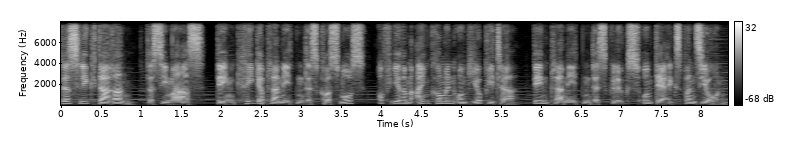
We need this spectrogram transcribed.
Das liegt daran, dass sie Mars, den Kriegerplaneten des Kosmos, auf ihrem Einkommen und Jupiter, den Planeten des Glücks und der Expansion,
